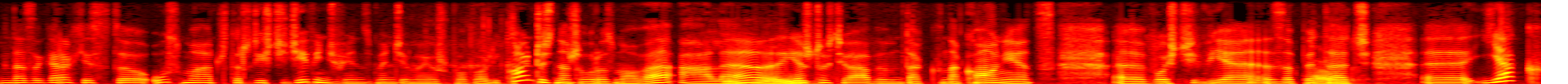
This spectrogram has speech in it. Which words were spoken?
Na zegarach jest e, 8.49, więc będziemy już powoli kończyć naszą rozmowę, ale jeszcze chciałabym tak na koniec e, właściwie zapytać, e, jak.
